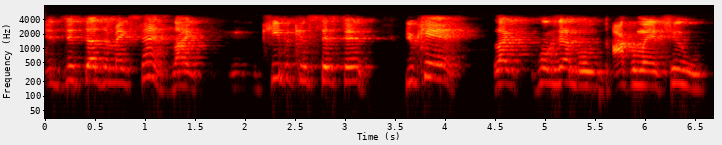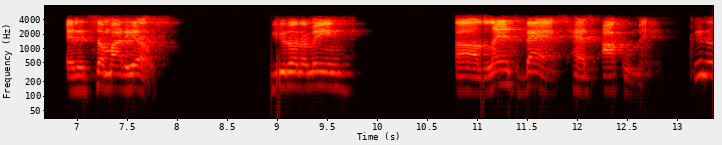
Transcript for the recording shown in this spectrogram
it just doesn't make sense. Like, keep it consistent. You can't like, for example, Aquaman two, and it's somebody else. You know what I mean? Uh, Lance Bass has Aquaman. You know,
